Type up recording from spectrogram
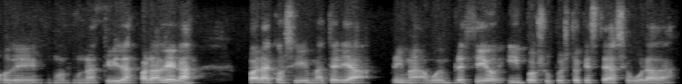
o de una actividad paralela para conseguir materia prima a buen precio y por supuesto que esté asegurada.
